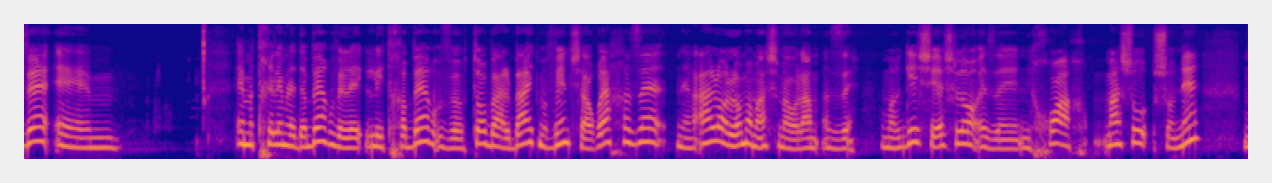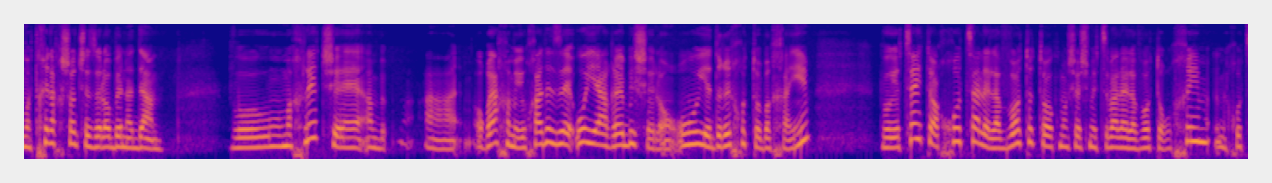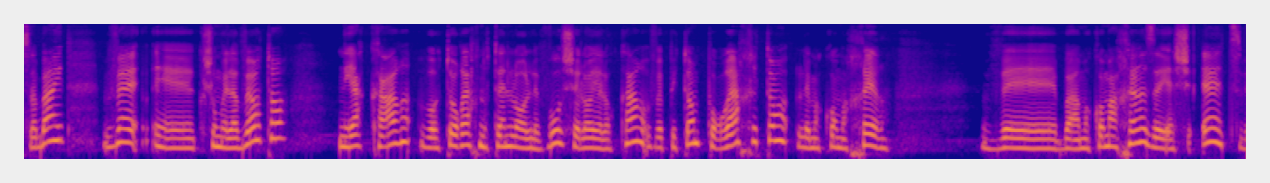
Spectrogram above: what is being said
והם מתחילים לדבר ולהתחבר, ואותו בעל בית מבין שהאורח הזה נראה לו לא ממש מהעולם הזה. הוא מרגיש שיש לו איזה ניחוח, משהו שונה, הוא מתחיל לחשוד שזה לא בן אדם. והוא מחליט שהאורח המיוחד הזה, הוא יהיה הרבי שלו, הוא ידריך אותו בחיים, והוא יוצא איתו החוצה ללוות אותו, כמו שיש מצווה ללוות אורחים מחוץ לבית, וכשהוא מלווה אותו, נהיה קר, ואותו אורח נותן לו לבוש שלא יהיה לו קר, ופתאום פורח איתו למקום אחר. ובמקום האחר הזה יש עץ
